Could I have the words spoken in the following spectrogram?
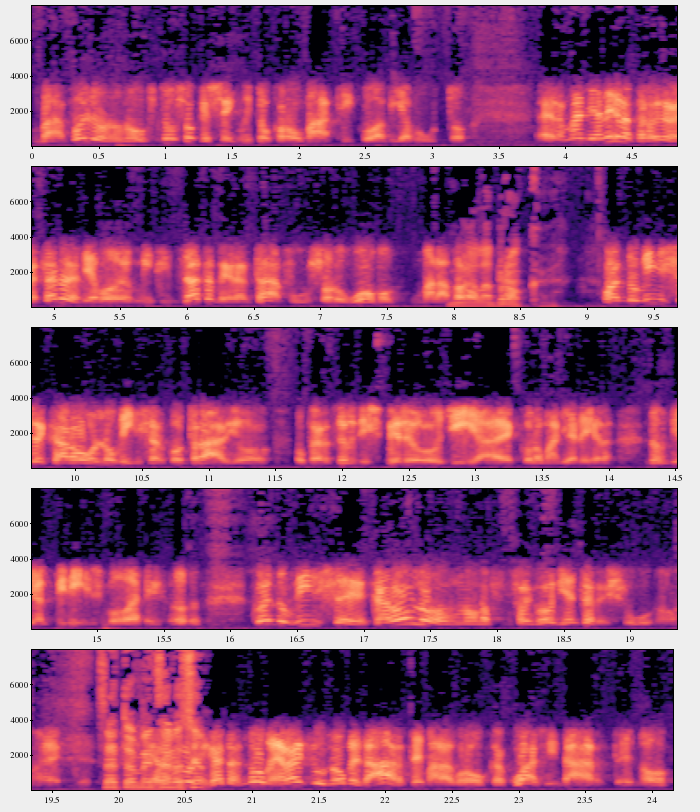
Ma poi non, non- so che seguito cromatico abbia avuto. Eh, la maglia nera però in realtà noi l'abbiamo mitizzata, ma in realtà fu un solo uomo, Malabrocca. Ma la brocca. Quando vinse Carollo, vinse al contrario, operazione di speleologia, ecco la maglia nera, non di alpinismo. Ecco. Quando vinse Carollo non la fregò niente a nessuno. Ecco. Senta, Ormezzano, era, siamo- nome, era anche un nome d'arte Malabrocca, quasi d'arte, no?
